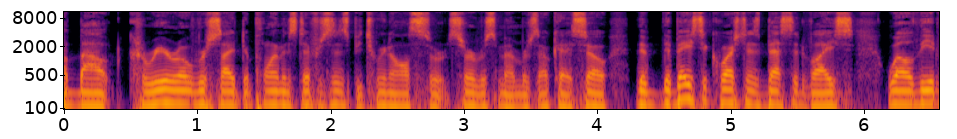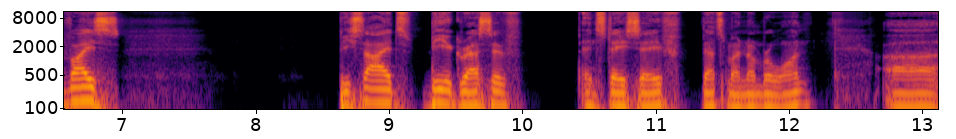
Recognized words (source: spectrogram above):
about career oversight, deployments, differences between all ser- service members. Okay, so the, the basic question is best advice. Well, the advice, besides be aggressive and stay safe, that's my number one. Uh,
